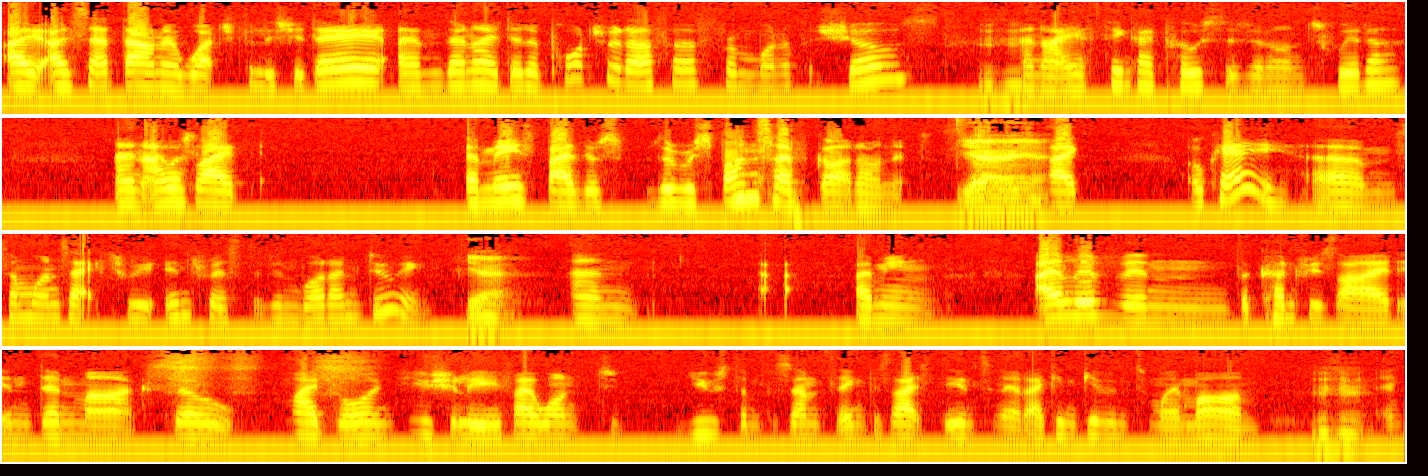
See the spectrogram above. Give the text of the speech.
I I sat down and watched Felicia Day, and then I did a portrait of her from one of her shows, hmm and I think I posted it on Twitter, and I was like amazed by the the response I've got on it. So Yeah, it's yeah. like okay, um, someone's actually interested in what I'm doing, Yeah. and I- mean. I live in the countryside in Denmark, so my drawings usually, if I want to use them for something besides the internet, I can give them to my mom, hmm and,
